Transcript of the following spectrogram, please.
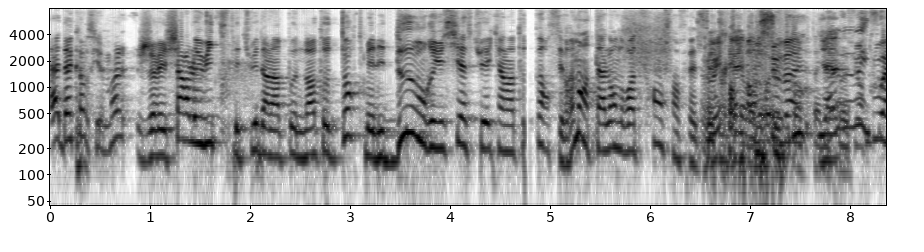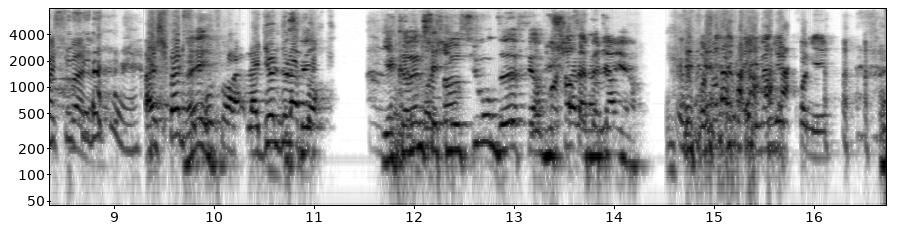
Ah d'accord, parce que moi j'avais Charles VIII qui s'était tué d'un linteau, de porte, mais les deux ont réussi à se tuer avec un linteau de porte. C'est vraiment un talent de roi de France en fait. C'est Oui, très fort. cheval. Il y a- Oui, Surtout à cheval. À cheval, c'est trop fort. La, gueule de la porte. Il y a quand même cette notion de faire du cheval à l'intérieur. Le prochain s'appelle Emmanuel Ier.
